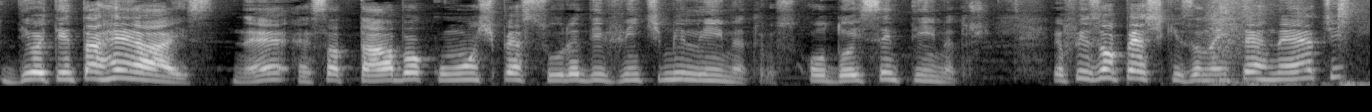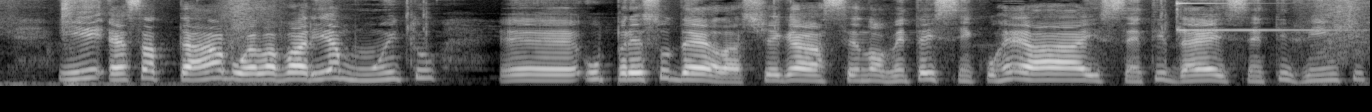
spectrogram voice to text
de 80 reais, né? Essa tábua com uma espessura de 20 milímetros ou 2 centímetros. Eu fiz uma pesquisa na internet e essa tábua ela varia muito é, o preço dela. Chega a ser 95 reais, 110, 120.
